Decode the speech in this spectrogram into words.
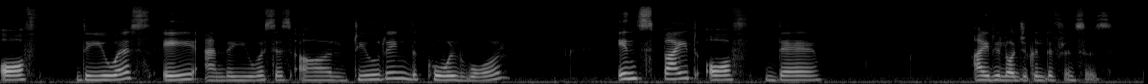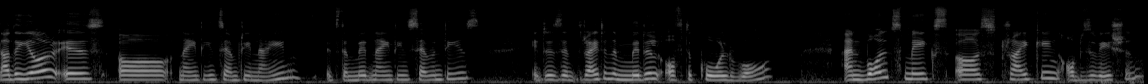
of the USA and the USSR during the Cold War in spite of their ideological differences. Now, the year is uh, 1979, it's the mid 1970s, it is right in the middle of the Cold War, and Waltz makes a striking observation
